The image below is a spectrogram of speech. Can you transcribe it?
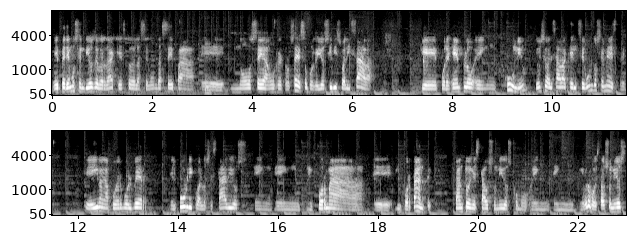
Esperemos en Dios de verdad que esto de la segunda cepa eh, no sea un retroceso, porque yo sí visualizaba que, por ejemplo, en junio yo visualizaba que el segundo semestre eh, iban a poder volver el público a los estadios en, en, forma eh, importante, tanto en Estados Unidos como en, en, Europa. Estados Unidos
